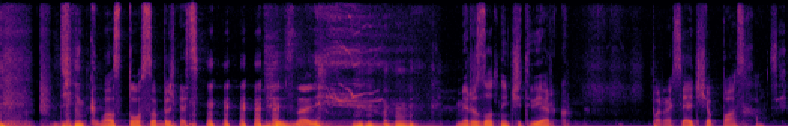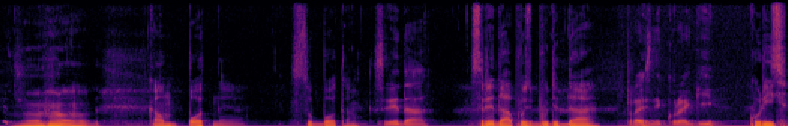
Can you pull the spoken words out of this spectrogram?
День Кластоса, блядь. День знаний. Мерзотный четверг. Поросячья Пасха. Компотная суббота. Среда. Среда пусть будет, да. Праздник кураги. Курить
